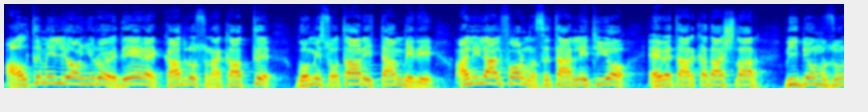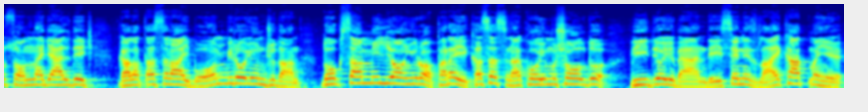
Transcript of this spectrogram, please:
6 milyon euro ödeyerek kadrosuna kattı. Gomis o tarihten beri Al Hilal forması terletiyor. Evet arkadaşlar videomuzun sonuna geldik. Galatasaray bu 11 oyuncudan 90 milyon euro parayı kasasına koymuş oldu. Videoyu beğendiyseniz like atmayı,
